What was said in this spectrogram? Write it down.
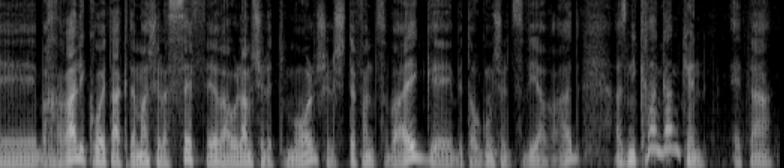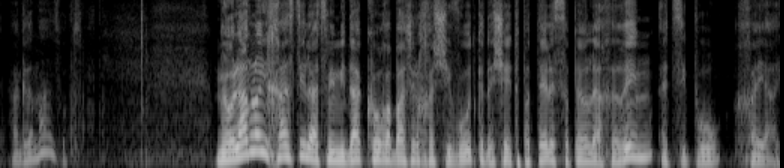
אה, בחרה לקרוא את ההקדמה של הספר, העולם של אתמול, של שטפן צוויג, אה, בתרגום של צבי ארד, אז נקרא גם כן את ההקדמה הזאת. מעולם לא ייחסתי לעצמי מידה כה רבה של חשיבות כדי שאתפתה לספר לאחרים את סיפור חיי.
